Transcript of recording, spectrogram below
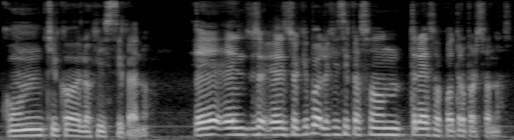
con un chico de logística, ¿no? Eh, en, su, en su equipo de logística son tres o cuatro personas.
